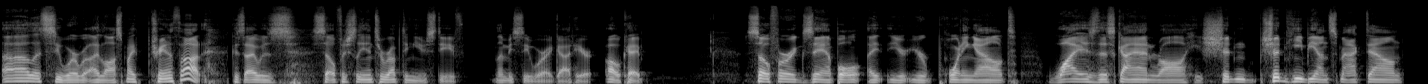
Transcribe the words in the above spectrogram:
uh, let's see where I lost my train of thought because I was selfishly interrupting you, Steve. Let me see where I got here. Okay. So, for example, I, you're, you're pointing out why is this guy on Raw? He shouldn't shouldn't he be on SmackDown?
